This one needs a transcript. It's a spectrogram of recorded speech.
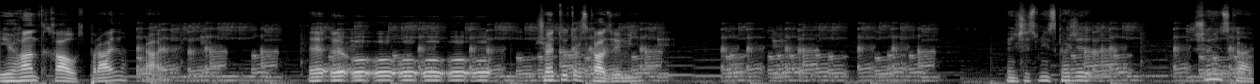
Гігант хаус, правильно? Правильно. Е, е, о, о, о, о, о, о. Що він тут розказує мені? Він щось мені скаже. Що він скаже?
